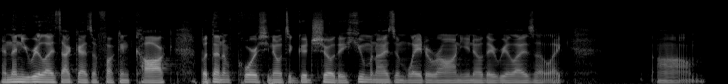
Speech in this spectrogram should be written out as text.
And then you realize that guy's a fucking cock. But then of course, you know, it's a good show. They humanize him later on. You know, they realize that like, um,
